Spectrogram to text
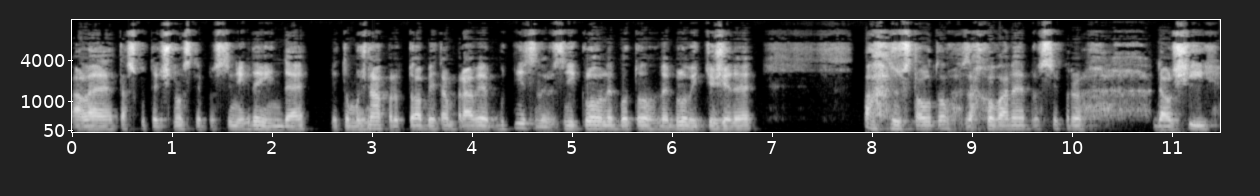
ale ta skutečnost je prostě někde jinde. Je to možná proto, aby tam právě buď nic nevzniklo, nebo to nebylo vytěžené a zůstalo to zachované prostě pro další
